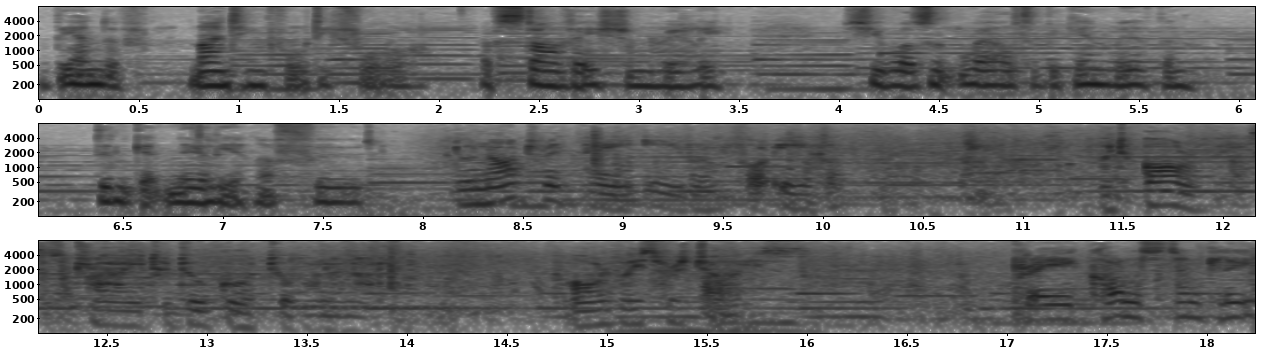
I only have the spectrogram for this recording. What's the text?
at the end of 1944 of starvation, really. She wasn't well to begin with and didn't get nearly enough food. Do not repay evil for evil, but always try to do good to one another. Always rejoice. Pray constantly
